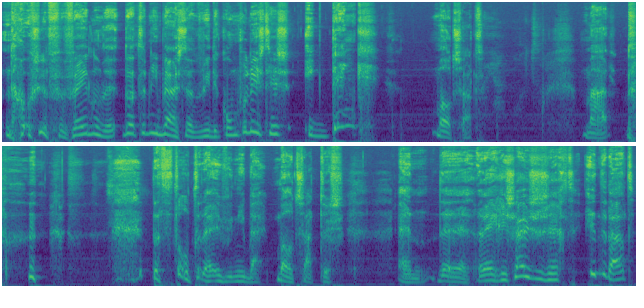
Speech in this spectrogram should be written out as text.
nou is het vervelende dat er niet bij staat wie de componist is. Ik denk Mozart. Maar dat stond er even niet bij. Mozart dus. En de regisseuse zegt inderdaad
